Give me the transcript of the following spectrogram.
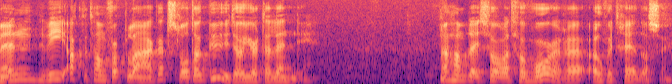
Men vi aktet ham for plaget, slått av Gud og gjort elendig. Men han ble såret for våre overtredelser,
